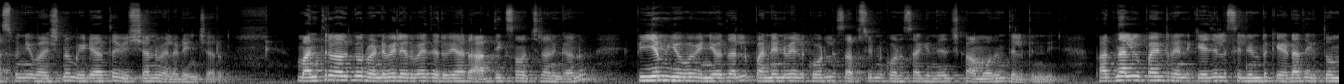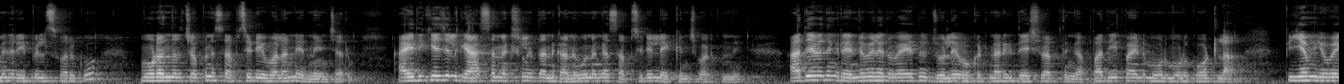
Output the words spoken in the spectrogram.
అశ్విని వైష్ణవ్ మీడియాతో ఈ విషయాన్ని వెల్లడించారు. మంత్రివర్గం రెండు వేల ఇరవై ఐదు ఇరవై ఆరు ఆర్థిక సంవత్సరానికి గాను పీఎం యువ వినియోగదారులు పన్నెండు వేల కోట్ల సబ్సిడీని కొనసాగించేందుకు ఆమోదం తెలిపింది. పద్నాలుగు పాయింట్ రెండు కేజీల సిలిండర్కి ఏడాదికి తొమ్మిది రీఫిల్స్ వరకు మూడు వందల చొప్పున సబ్సిడీ ఇవ్వాలని నిర్ణయించారు. ఐదు కేజీల గ్యాస్ సంరక్షణకు దానికి అనుగుణంగా సబ్సిడీ లెక్కించబడుతుంది. అదేవిధంగా రెండు వేల ఇరవై ఐదు జూలై ఒకటి నాటికి దేశవ్యాప్తంగా పది పాయింట్ మూడు మూడు కోట్ల పిఎంయువై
